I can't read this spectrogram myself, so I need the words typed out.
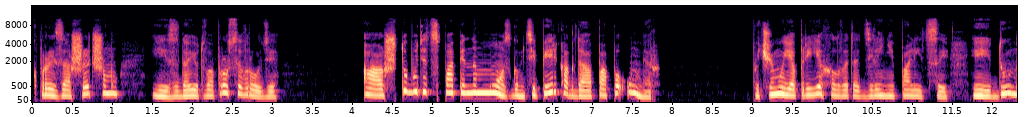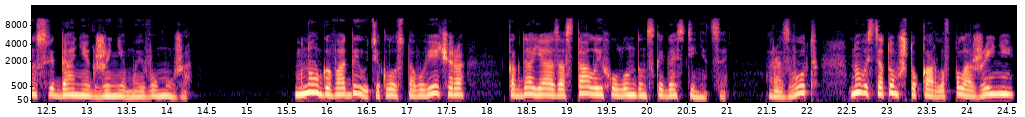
к произошедшему и задает вопросы вроде «А что будет с папиным мозгом теперь, когда папа умер?» Почему я приехал в это отделение полиции и иду на свидание к жене моего мужа? Много воды утекло с того вечера, когда я застала их у лондонской гостиницы. Развод, новость о том, что Карла в положении,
